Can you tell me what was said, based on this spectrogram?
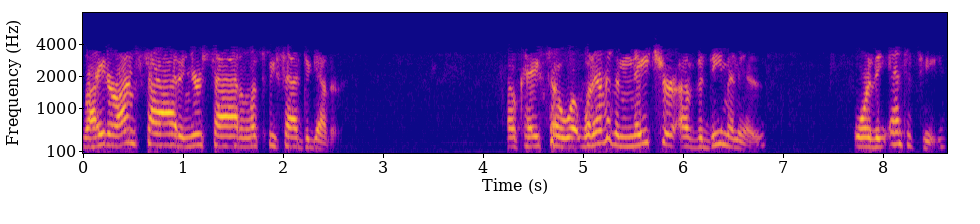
Right? Or I'm sad and you're sad and let's be sad together. Okay, so whatever the nature of the demon is, or the entity,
